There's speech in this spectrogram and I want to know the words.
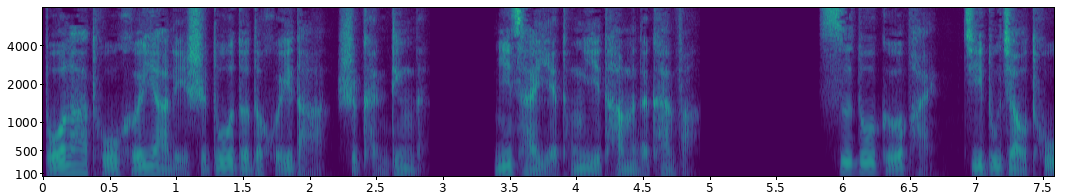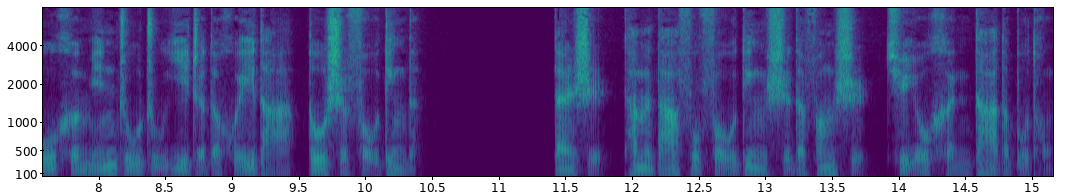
柏拉图和亚里士多德的回答是肯定的，尼采也同意他们的看法。斯多格派、基督教徒和民主主义者的回答都是否定的，但是他们答复否定时的方式却有很大的不同。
